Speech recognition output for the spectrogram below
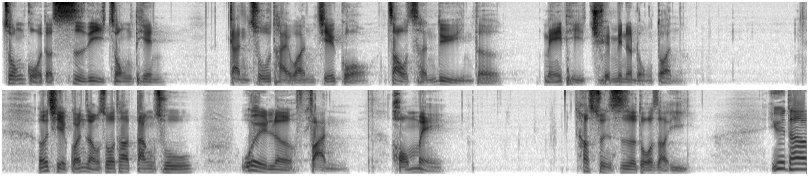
中国的势力中天赶出台湾，结果造成绿营的媒体全面的垄断。而且馆长说，他当初为了反红媒，他损失了多少亿？因为他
